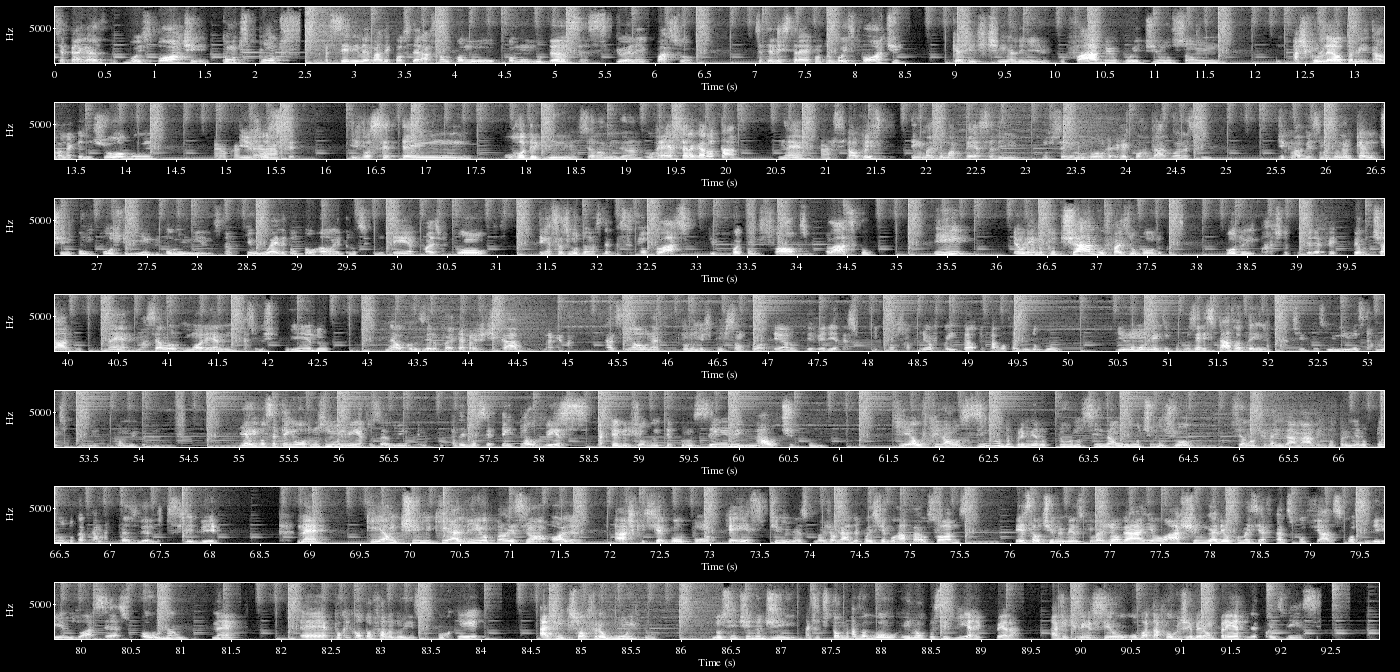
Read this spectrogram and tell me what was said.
Você pega Boa Esporte, pontos, pontos a serem levados em consideração como, como mudanças que o elenco passou. Você teve a estreia contra o Boa Esporte, que a gente tinha ali o Fábio, o Edilson, Acho que o Léo também estava naquele jogo. É, e, você, e você tem o Rodriguinho, se eu não me engano. O resto era garotado, né? Ah, Talvez tenha mais uma peça ali, não sei, eu não vou recordar agora assim de cabeça, mas eu lembro que era um time composto muito por meninos. Tanto que o Wellington Torrão entra no segundo tempo, faz um gol, tem essas mudanças. Depois você tem o clássico, que foi com os faltos, clássico. E eu lembro que o Thiago faz o gol do gol do empate do Cruzeiro é feito pelo Thiago, né? Marcelo Moreno é substituído, né? O Cruzeiro foi até prejudicado naquela ocasião, né? Por uma expulsão que o Otero deveria ter sofrido, não sofreu, foi em campo e acabou fazendo o gol. E no momento em que o Cruzeiro estava bem na partida, os meninos realmente estavam muito bem. E aí você tem outros momentos ali na temporada e você tem talvez aquele jogo entre Cruzeiro e Náutico, que é o finalzinho do primeiro turno, se não o último jogo, se eu não estiver enganado, do primeiro turno do Campeonato Brasileiro do Série B né? Que é um time que ali eu falei assim, ó, olha, acho que chegou o ponto que é esse time mesmo que vai jogar. Depois chegou o Rafael Sobes, esse é o time mesmo que vai jogar e eu acho e ali eu comecei a ficar desconfiado se conseguiríamos o acesso ou não, né? É, por que, que eu tô falando isso? Porque a gente sofreu muito no sentido de a gente tomava gol e não conseguia recuperar. A gente venceu o Botafogo de Ribeirão Preto, depois vence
